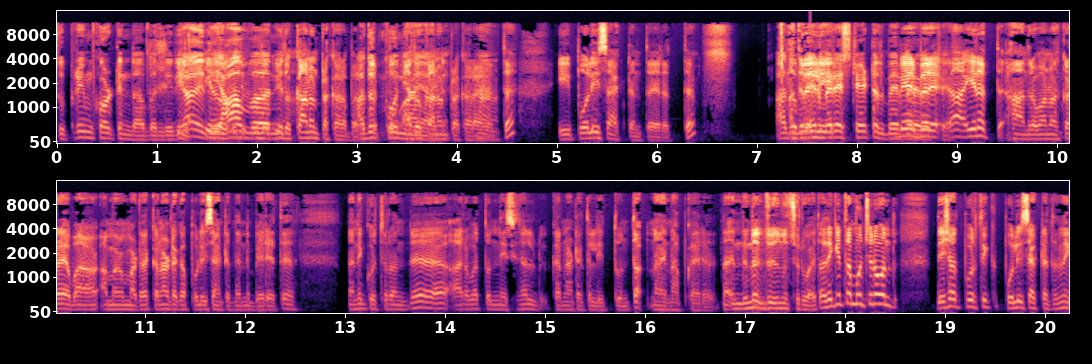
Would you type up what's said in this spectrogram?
ಸುಪ್ರೀಂ ಕೋರ್ಟ್ ಇಂದ ಬಂದಿದೆಯಾ? ಇದು ಕಾನೂನು ಪ್ರಕಾರ. ಅದಕ್ಕೂ ಅದು ಕಾನೂನು ಪ್ರಕಾರ ಇರುತ್ತೆ. ಈ ಪೊಲೀಸ್ ಆಕ್ಟ್ ಅಂತ ಇರುತ್ತೆ. ಬೇರೆ ಬೇರೆ ಸ್ಟೇಟ್ ಅಲ್ಲಿ ಬೇರೆ ಬೇರೆ ಇರುತ್ತೆ. ಅಂದ್ರೆ ಒಂದೊಂದ್ ಕಡೆ ಅಮೆಂಡ್ ಮಾಡ್ತಾರೆ. ಕರ್ನಾಟಕ ಪೊಲೀಸ್ ಆಕ್ಟ್ ಅಂತ ಬೇರೆ ಇರುತ್ತೆ. ನನಗೆ ಗೊತ್ತಿರೋಂತೆ ಅರವತ್ತೊಂದನೇ ಇಸ್ವಿನಲ್ಲಿ ಕರ್ನಾಟಕದಲ್ಲಿ ಇತ್ತು ಅಂತ ನನಗೆ ನಾಪಕ ಇರೋದು. ಶುರುವಾಯ್ತು. ಅದಕ್ಕಿಂತ ಮುಂಚೆ ಒಂದು ದೇಶದ ಪೂರ್ತಿ ಪೊಲೀಸ್ ಆಕ್ಟ್ ಅಂತಾನೆ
